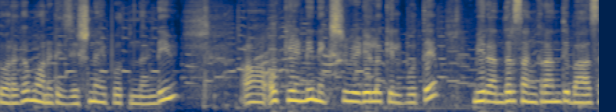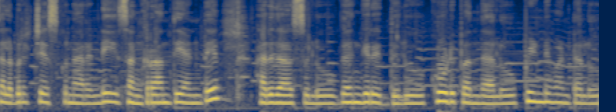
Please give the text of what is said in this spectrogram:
త్వరగా మానిటైజేషన్ అయిపోతుందండి. ఓకే అండి నెక్స్ట్ వీడియోలోకి వెళ్ళిపోతే మీరందరూ సంక్రాంతి బాగా సెలబ్రేట్ చేసుకున్నారండి. ఈ సంక్రాంతి అంటే హరిదాసులు గంగిరెద్దులు కోడి పందాలు పిండి వంటలు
